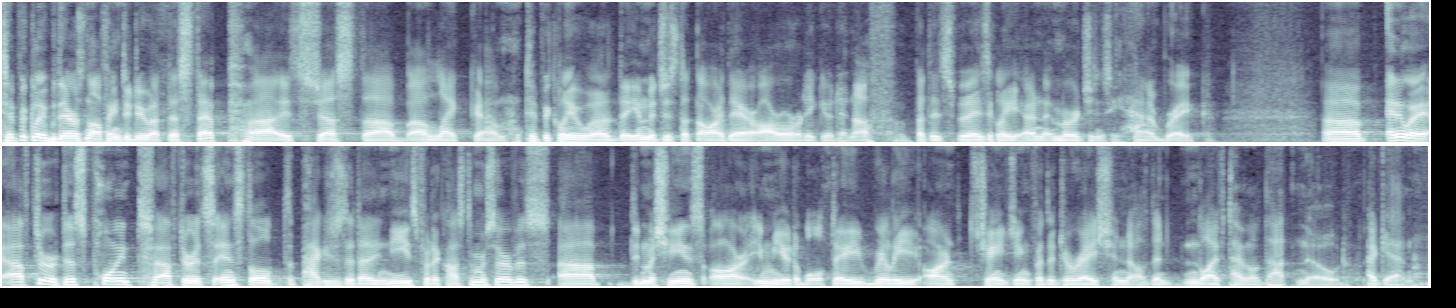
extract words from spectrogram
typically, there's nothing to do at this step. Uh, it's just uh, uh, like um, typically uh, the images that are there are already good enough, but it's basically an emergency handbrake. Uh, anyway, after this point, after it's installed the packages that it needs for the customer service, uh, the machines are immutable. They really aren't changing for the duration of the lifetime of that node again.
